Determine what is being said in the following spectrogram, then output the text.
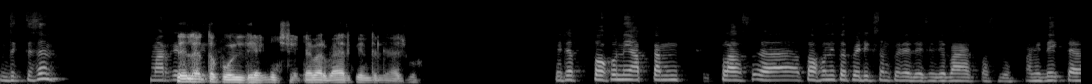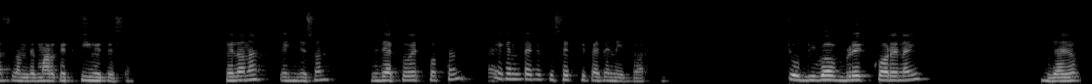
দেখতেছেন মার্কেট তো ফুল দিয়ে সেটা এবার বাইরের ক্যান্ডেলে আসব। এটা তখনই আপকামিং ক্লাস তখনই তো প্রেডিকশন করে দিয়েছে যে বায়ার্স আসলো আমি দেখতে আসলাম যে মার্কেট কি হইতেছে। হলো না এক্সেশন যদি একটু ওয়েট করতেন এখান থেকে একটু সেফটি পেতে নিত আর। কি যদি বা ব্রেক করে নাই। যাই হোক।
